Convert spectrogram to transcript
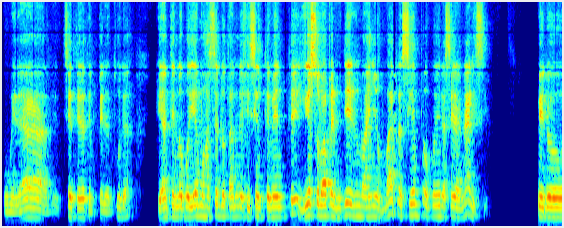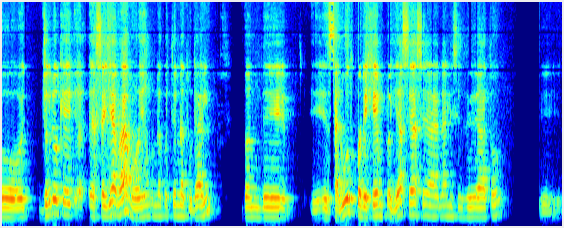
humedad, etcétera, temperatura, que antes no podíamos hacerlo tan eficientemente y eso va a permitir en unos años más recién poder hacer análisis. Pero yo creo que hacia allá vamos, es una cuestión natural donde eh, en salud, por ejemplo, ya se hace análisis de datos. Eh,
